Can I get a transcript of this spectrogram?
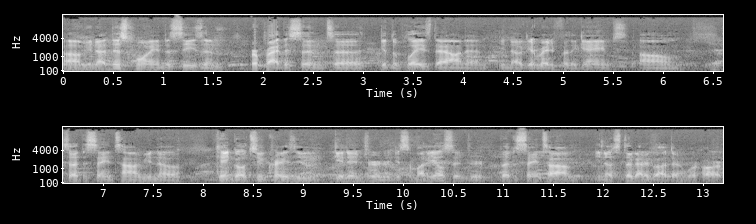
Um, you know, at this point in the season, we're practicing to get the plays down and you know get ready for the games. Um, so at the same time, you know, can't go too crazy, get injured or get somebody else injured. But at the same time, you know, still got to go out there and work hard.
